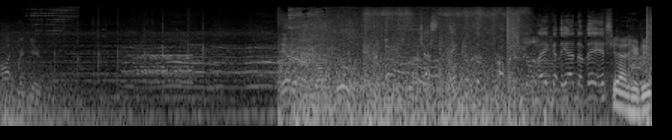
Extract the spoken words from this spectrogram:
Right with you. Hero, your will energy is low. Just think of the profits we'll make at the end of this. Get out of here, dude.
